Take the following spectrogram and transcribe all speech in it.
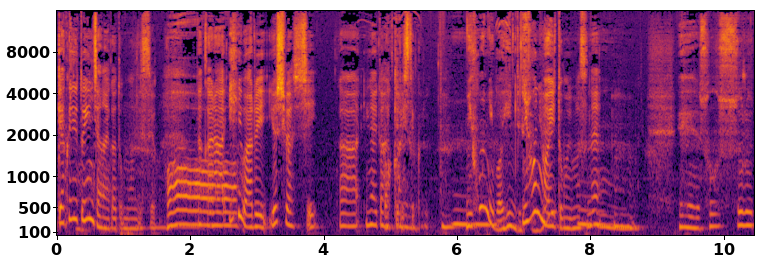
逆に言うといいんじゃないかと思うんですよ。だからいい悪いよし悪しが意外とはっきりしてくる日本にはいいんですよ、ね、日本にはいいと思いますね、うんうんえーそうする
